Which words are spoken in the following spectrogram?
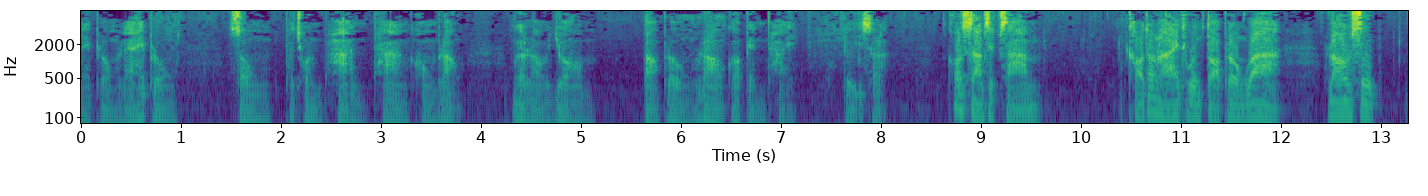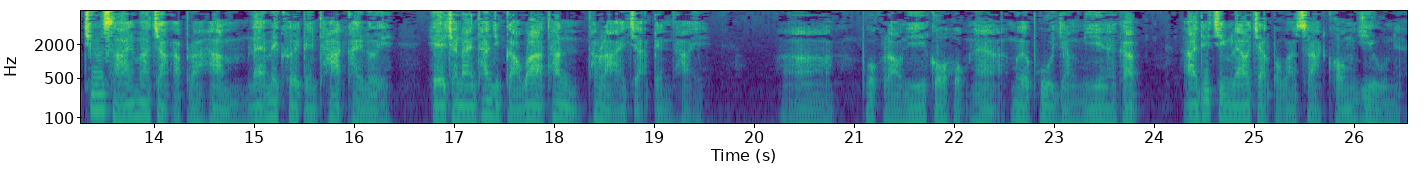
ในพระองค์และให้พระองค์ทรงพระชนผ่านทางของเรา เมื่อเรายอมต่อพระองค์เราก็เป็นไทยหรืออิสระ ข้อ 33 เขาทั้งหลายทูลตอบพระองค์ว่า เราสืบ เชื้อสายมาจากอับราฮัม และไม่เคยเป็นทาสใครเลย เหตุฉะนั้นท่านจึงกล่าวว่าท่านทั้งหลายจะเป็นไทยพวกเหล่านี้โกหกนะเมื่อพูดอย่างนี้นะครับอันที่จริงแล้วจากประวัติศาสตร์ของยิวเนี่ย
